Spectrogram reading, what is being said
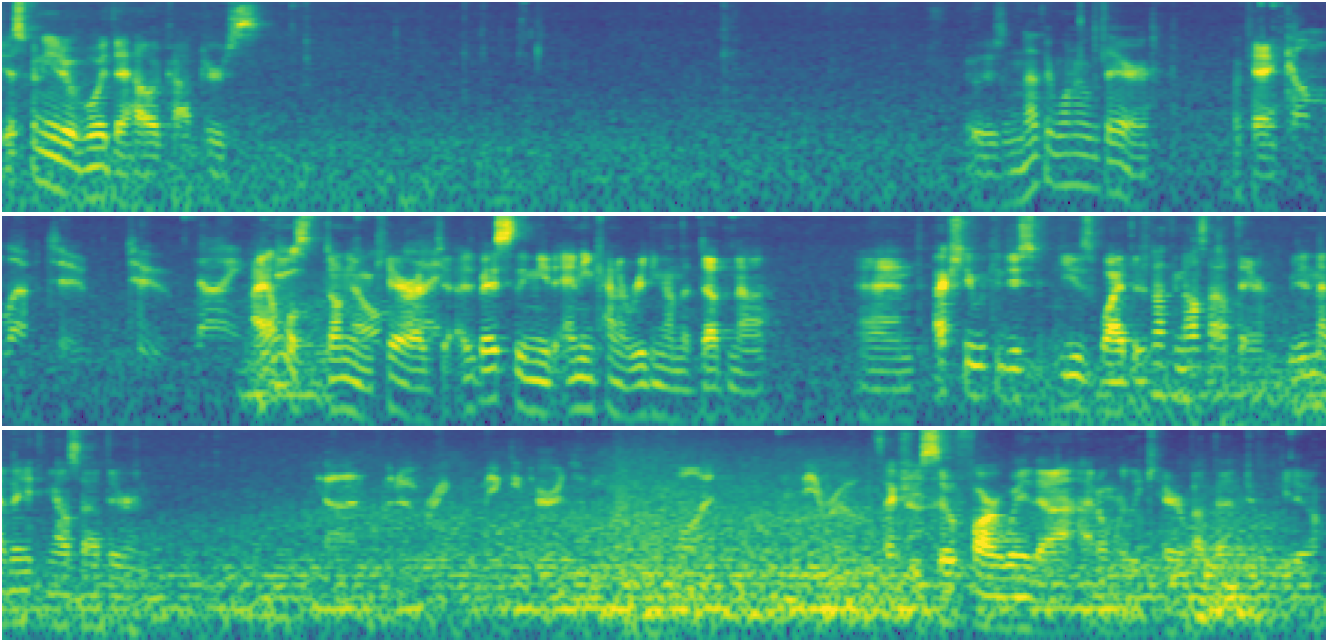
We just need to avoid the helicopters. Oh, there's another one over there. Okay. Come left to two nine. I almost don't even care. I, basically need any kind of reading on the Dubna. And actually, we can just use why there's nothing else out there. We didn't have anything else out there. And maneuvering, making turns one zero. it's actually so far away that I, I don't really care about that torpedo.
